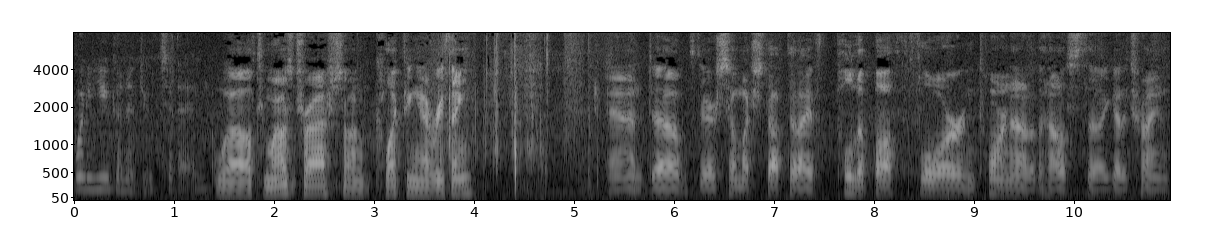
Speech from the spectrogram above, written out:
What are you gonna do today? Well, tomorrow's trash, so I'm collecting everything. And uh, there's so much stuff that I've pulled up off the floor and torn out of the house that I got to try and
